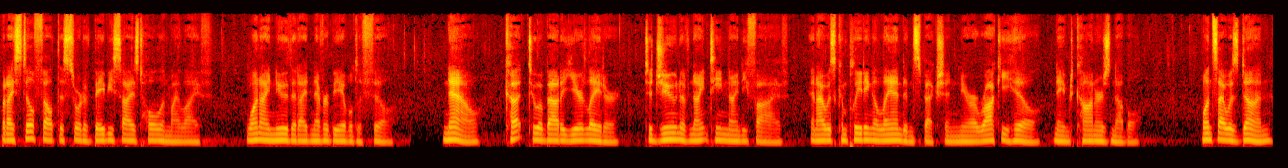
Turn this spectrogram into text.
but I still felt this sort of baby sized hole in my life, one I knew that I'd never be able to fill. Now, cut to about a year later, to June of 1995, and I was completing a land inspection near a rocky hill named Conners Nubble. Once I was done,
